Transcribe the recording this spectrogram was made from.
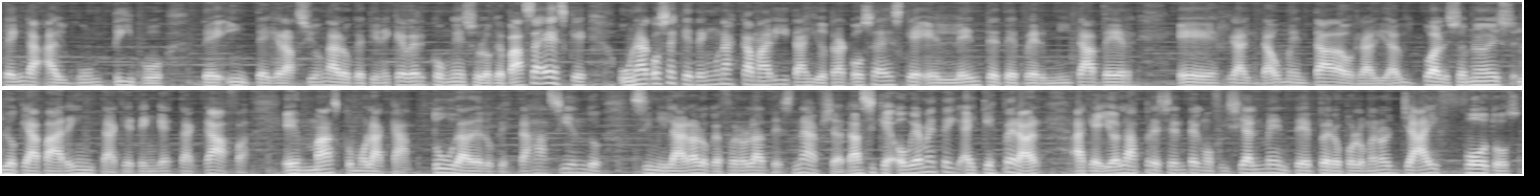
tenga algún tipo de integración a lo que tiene que ver con eso. Lo que pasa es que una cosa es que tenga unas camaritas y otra cosa es que el lente te permita ver eh, realidad aumentada o realidad virtual. Eso no es lo que aparenta que tenga esta gafa. Es más como la captura de lo que estás haciendo, similar a lo que fueron las de Snapchat. Así que obviamente hay que esperar a que ellos las presenten oficialmente, pero por lo menos ya hay fotos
